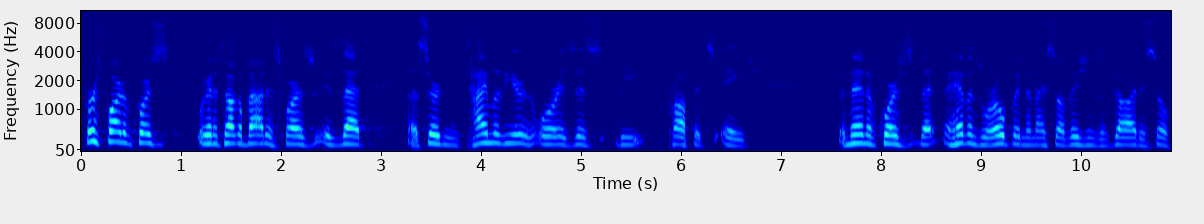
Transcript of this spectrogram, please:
First part, of course, we're going to talk about as far as is that a certain time of year or is this the prophet's age? And then, of course, that the heavens were opened and I saw visions of God is so,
